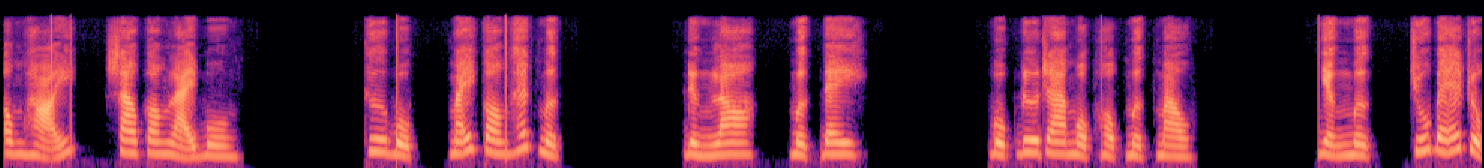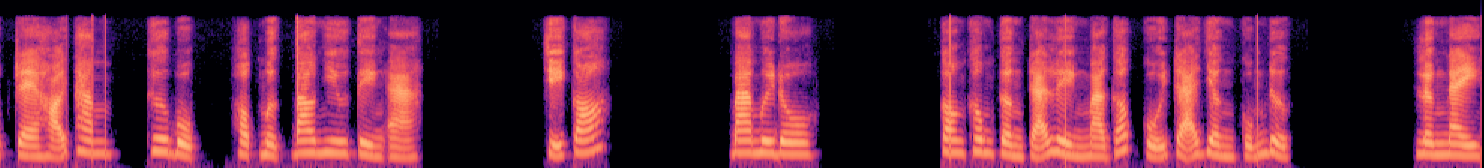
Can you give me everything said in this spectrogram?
Ông hỏi, sao con lại buồn? Thưa bụt, máy con hết mực. Đừng lo, mực đây. Bụt đưa ra một hộp mực màu. Nhận mực, chú bé rụt rè hỏi thăm, thưa bụt, hộp mực bao nhiêu tiền ạ? À? Chỉ có 30 đô. Con không cần trả liền mà góp củi trả dần cũng được. Lần này,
